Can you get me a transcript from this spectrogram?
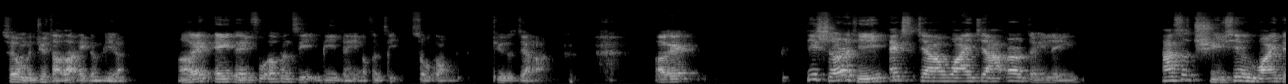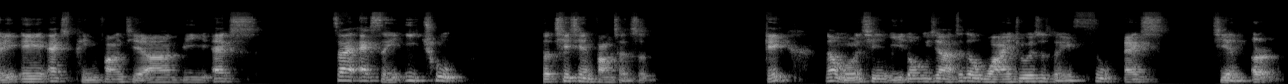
所以我们就找到 a 跟 b 了。OK，a 等于负二分之一，b 等于二分之一，收工，就是这样了。OK，第十二题，x 加 y 加二等于零，它是曲线 y 等于 ax 平方加 bx，在 x 等于一处的切线方程式。OK，那我们先移动一下，这个 y 就会是等于负 x 减二，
